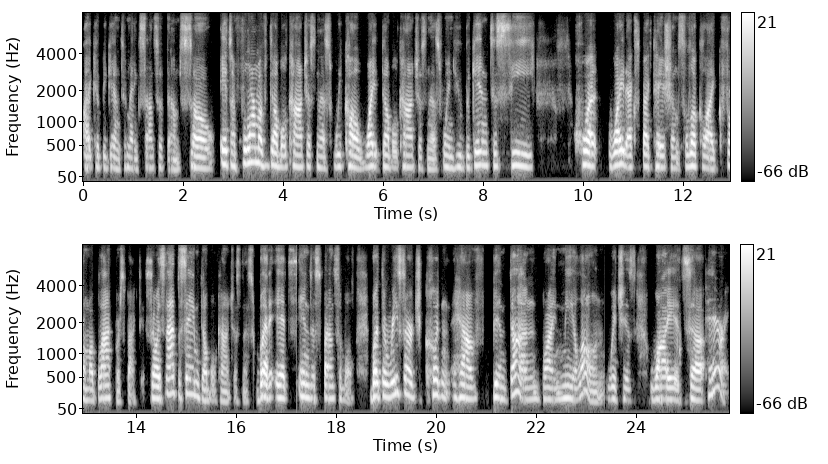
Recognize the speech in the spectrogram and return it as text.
I could begin to make sense of them. So it's a form of double consciousness we call white double consciousness when you begin to see what white expectations look like from a Black perspective. So it's not the same double consciousness, but it's indispensable. But the research couldn't have been done by me alone, which is why it's a pairing,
